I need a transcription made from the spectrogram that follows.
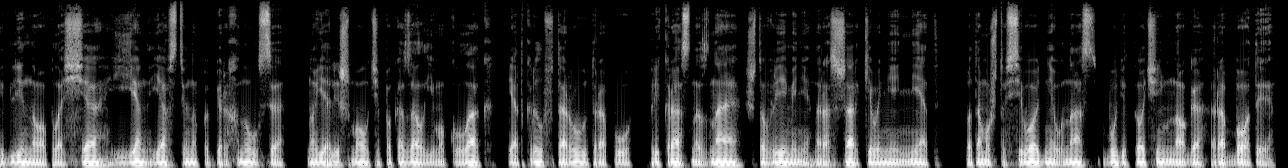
и длинного плаща Йен явственно поперхнулся, но я лишь молча показал ему кулак и открыл вторую тропу, прекрасно зная, что времени на расшаркивание нет, потому что сегодня у нас будет очень много работы.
